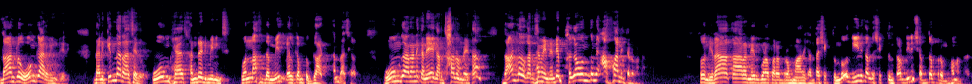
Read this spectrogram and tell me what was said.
దాంట్లో ఓంకారం ఉండేది. దాని కింద రాసేది Om has hundred meanings one of the means welcome to God అని రాసేవాడు ఓంకారానికి అనేక అర్థాలు ఉన్నాయట దాంట్లో ఒక అర్థం ఏంటంటే భగవంతుని ఆహ్వానించడం సో నిరాకార నిర్గుణ పరబ్రహ్మానికి ఎంత శక్తి ఉందో దీనికి అంత శక్తి ఉంది కాబట్టి దీన్ని శబ్ద బ్రహ్మం అన్నారు.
